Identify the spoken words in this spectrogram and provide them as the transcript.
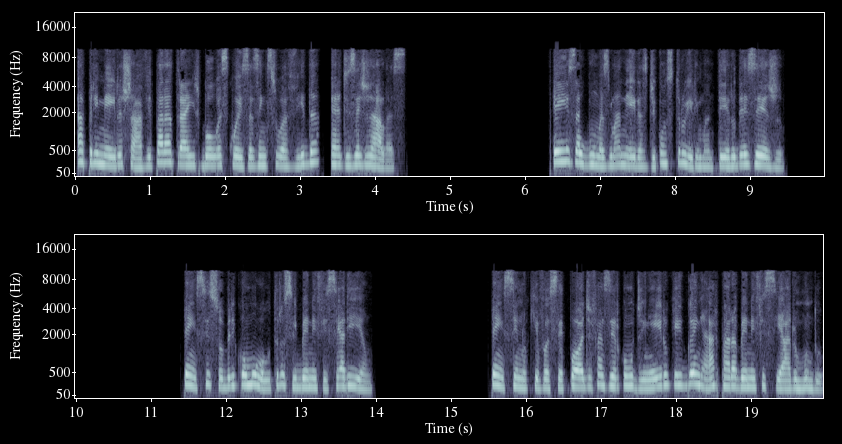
A primeira chave para atrair boas coisas em sua vida é desejá-las. Eis algumas maneiras de construir e manter o desejo. Pense sobre como outros se beneficiariam. Pense no que você pode fazer com o dinheiro que ganhar para beneficiar o mundo.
